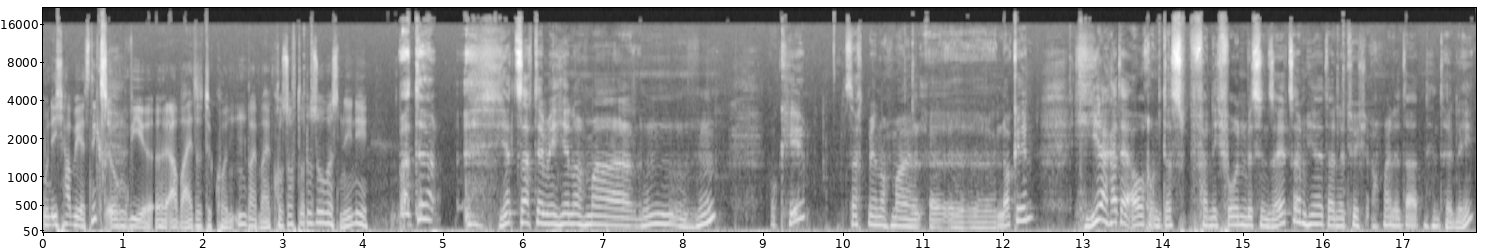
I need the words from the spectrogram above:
Und ich habe jetzt nichts irgendwie äh, erweiterte Konten bei Microsoft oder sowas. Nee, nee. Warte, Jetzt sagt er mir hier nochmal, hm, okay, sagt mir nochmal äh, äh, Login. Hier hat er auch, und das fand ich vorhin ein bisschen seltsam, hier hat er natürlich auch meine Daten hinterlegt.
